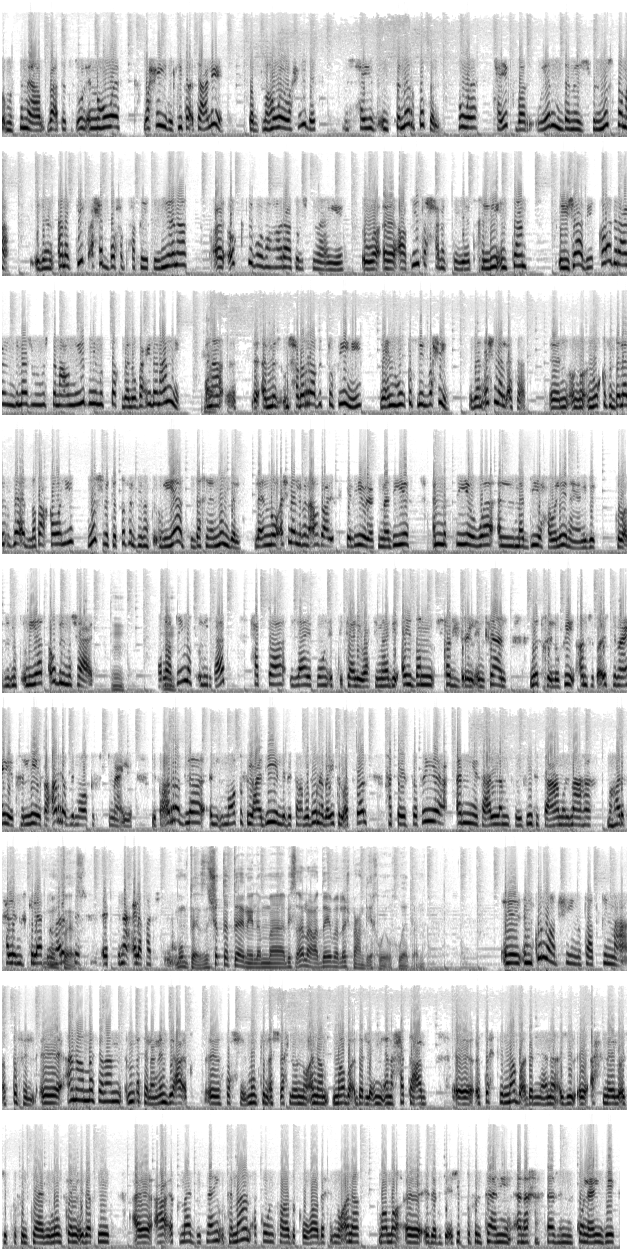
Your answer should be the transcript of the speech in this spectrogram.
مستمعه بعثت تقول إنه هو وحيد كيف اقسى عليه؟ طب ما هو وحيدك مش حيستمر طفل هو حيكبر ويندمج في المجتمع. إذا أنا كيف أحبه حب حقيقي؟ إني أنا اكسبه مهاراته الاجتماعية وأعطيه صحة نفسية تخليه إنسان إيجابي قادر على الاندماج بالمجتمع وانه يبني مستقبله بعيدا عني. أنا مش حضر رابطته فيني لأنه هو طفلي الوحيد. اذا إحنا الاساس نوقف الدلال الزائد نضع قوانين نشرك الطفل بمسؤوليات داخل المنزل لأنه إحنا اللي بنعوده على الاتكاليه والاعتمادية النفسية والمادية حوالينا يعني سواء بالمسؤوليات أو بالمشاعر. ونعطيه مسؤوليات حتى لا يكون اتكالي واعتمادي. أيضا قدر الامكان ندخله في أنشطة اجتماعية تخليه يتعرض لمواقف اجتماعية يتعرض للمواقف العادية اللي بيتعرضوا لها بقية الأطفال حتى يستطيع أن يتعلم كيفية التعامل معها مهارة حل المشكلات مهارة بناء علاقات اجتماعية. ممتاز. الشق الثاني لما بيسألها دائما ليش ما عندي إخوة وإخوات أنا؟ نكون واضحين وصادقين مع الطفل. أنا مثلا مثلا عندي عائق صحي. ممكن أشرح له إنه أنا ما بقدر لإني أنا حتعب صحتي ما بقدر إني أنا أجي أحمل وأجيب طفل ثاني ممكن إذا في عائق مادي ثاني كمان أكون صادق وواضح إنه أنا ماما إذا بدي أجيب طفل ثاني أنا ححتاج إنه يكون عندي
